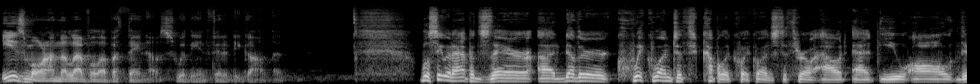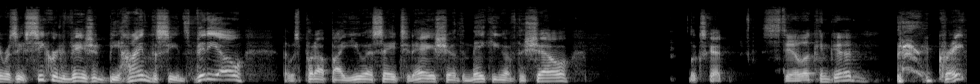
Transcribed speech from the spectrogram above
is more on the level of a Thanos with the Infinity Gauntlet we'll see what happens there. Another quick one to th- couple of quick ones to throw out at you all. There was a secret invasion behind the scenes video that was put up by USA Today, showed the making of the show. Looks good. Still looking good. Great.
